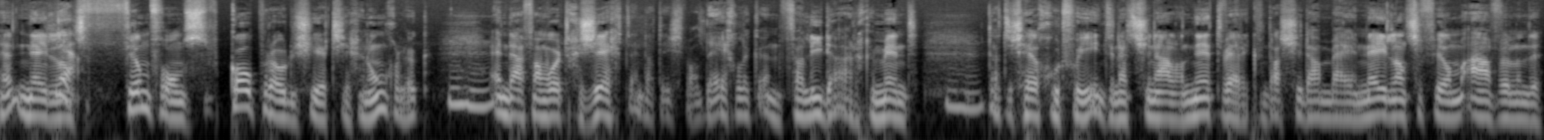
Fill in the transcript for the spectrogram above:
Het Nederlands Ja. Filmfonds co-produceert zich een ongeluk. Mhm. En daarvan wordt gezegd, en dat is wel degelijk een valide argument, Mhm. dat is heel goed voor je internationale netwerk. Want als je dan bij een Nederlandse film aanvullende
